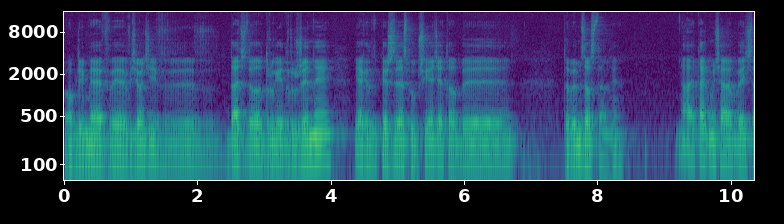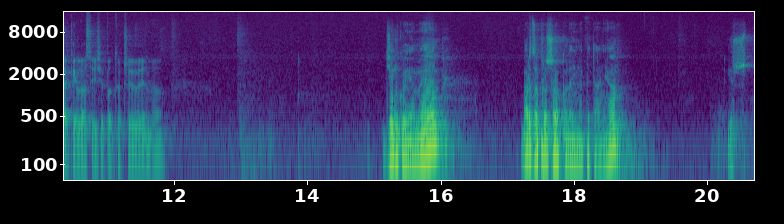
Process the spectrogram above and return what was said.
Mogli mnie w- wziąć i dać do drugiej drużyny. Jak pierwszy zespół przyjedzie, to, by, to bym został, nie? No ale tak musiało być, takie losy się potoczyły, no. Dziękujemy. Bardzo proszę o kolejne pytania. Już.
